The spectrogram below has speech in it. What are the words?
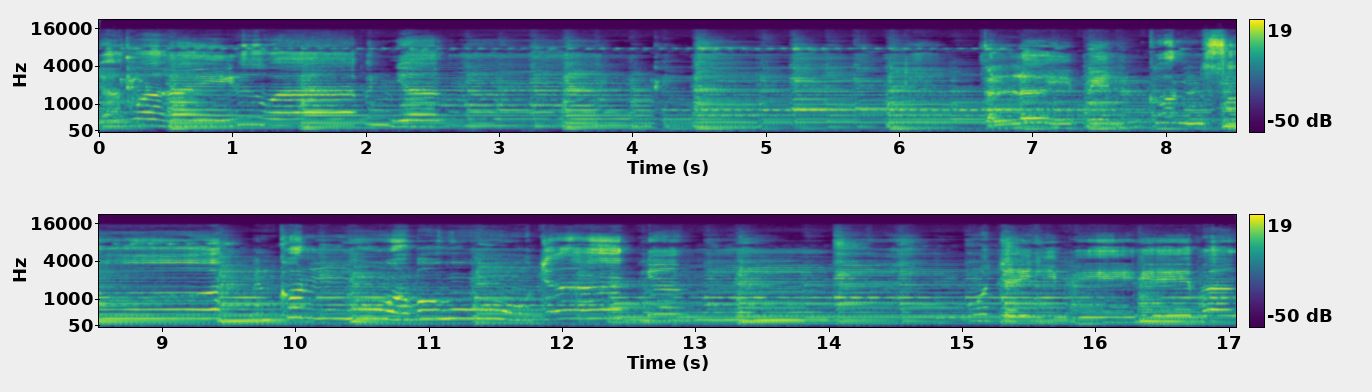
จากว่าให้หรือว่าเป็นยังก็เลยเป็นคนสัวเป็นคนหัวบหูจักยังหัวใจที่เพพัง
